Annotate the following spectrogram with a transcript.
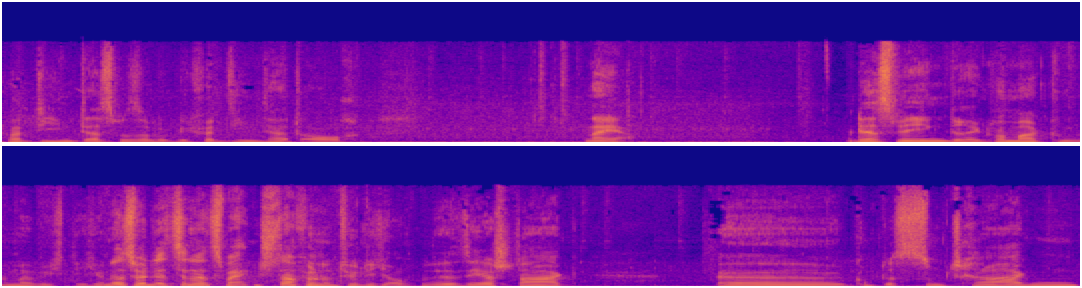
verdient das, was er wirklich verdient hat, auch. Naja. Deswegen Direktvermarktung immer wichtig. Und das wird jetzt in der zweiten Staffel natürlich auch sehr stark, äh, kommt das zum Tragen,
